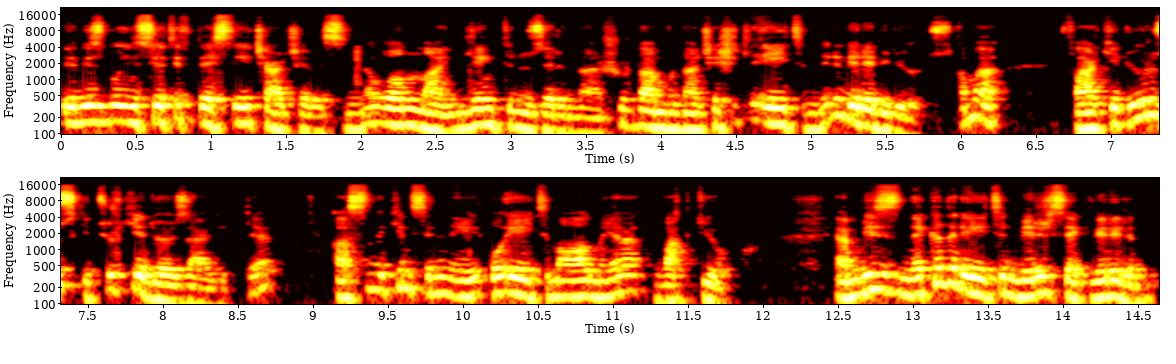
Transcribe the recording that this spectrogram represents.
Ve biz bu inisiyatif desteği çerçevesinde online, LinkedIn üzerinden şuradan buradan çeşitli eğitimleri verebiliyoruz. Ama fark ediyoruz ki Türkiye'de özellikle aslında kimsenin o eğitimi almaya vakti yok. Yani biz ne kadar eğitim verirsek verelim,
